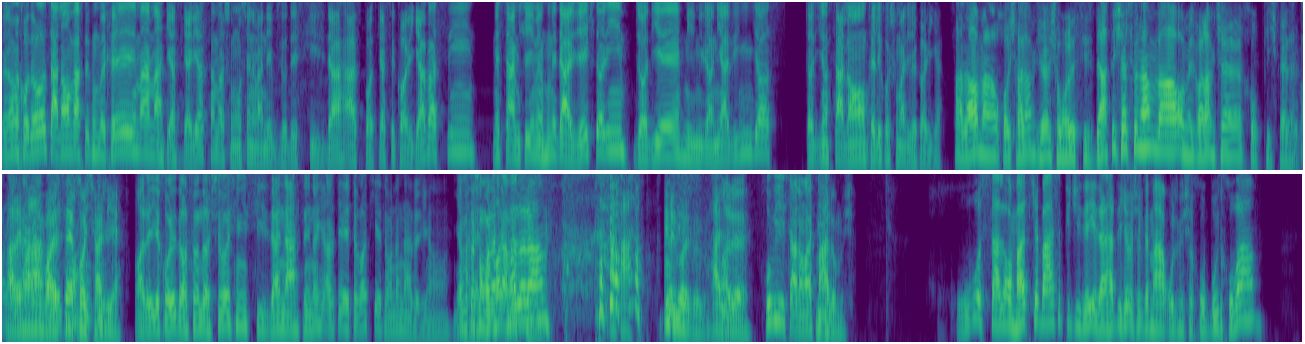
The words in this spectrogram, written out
به نام خدا سلام وقتتون بخیر. من مهدی اسکری هستم و شما شنونده اپیزود 13 از پادکست کاریگپ هستین. مثل همیشه یه مهمون درجه یک داریم جادی میرمیرانی عزیز اینجاست. جادی جان سلام خیلی خوش اومدی به کاریگپ سلام منم خوشحالم که شماره 13 پیشتونم و امیدوارم که خوب پیش بره. برای منم باعث خوشحالیه. آره یه خورده داستان داشته باشیم. این 13 نحس اینا البته اعتقاد که احتمالاً نداری ها؟ یا می‌خوای شمارهش عوض بگو آره. خوبی؟ سلامتی؟ معلوم میشه. خوب و سلامت که بحث پیچیده در حدی که به شکل معقول میشه خوب بود. خوبم؟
